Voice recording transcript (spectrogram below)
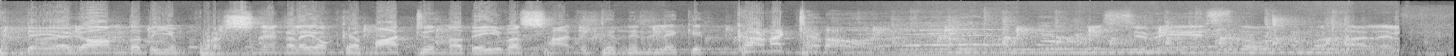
നിന്റെ ഏകാന്തതയും പ്രശ്നങ്ങളെയൊക്കെ മാറ്റുന്ന ദൈവ സാന്നിധ്യം നിന്നിലേക്ക് ഹല്ലേലൂയ.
